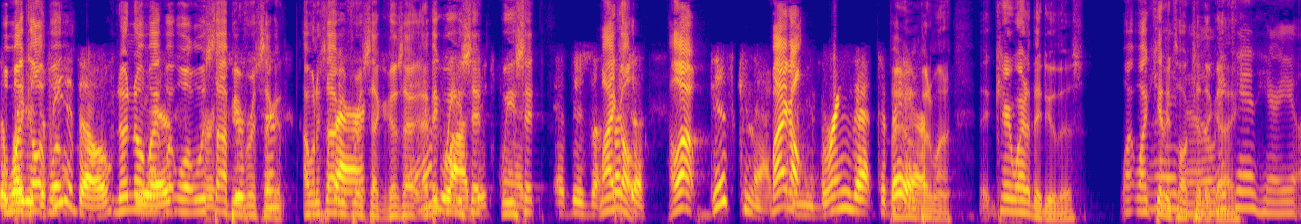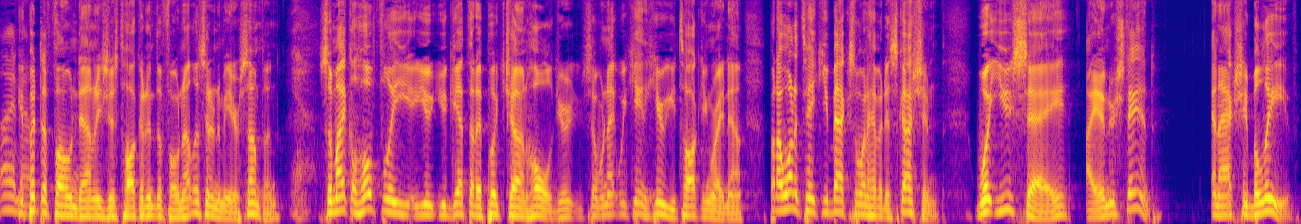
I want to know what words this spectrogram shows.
The Well, way Michael, to defeat well, it, though, No, no, is well, we'll stop here for a second. I want to stop you for a second because I, I think what you said, what you said, there's a, Michael, such hello. disconnect Michael. bring that to Put it on, bear. put him on. Uh, Carrie, why did they do this? Why, why can't I, I talk to the guy? He can't hear you. I know. You put the phone down. He's just talking to the phone, not listening to me or something. Yeah. So, Michael, hopefully you, you get that I put you on hold. You're, so we're not, we can't hear you talking right now. But I want to take you back because I want to have a discussion. What you say, I understand and I actually believe.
